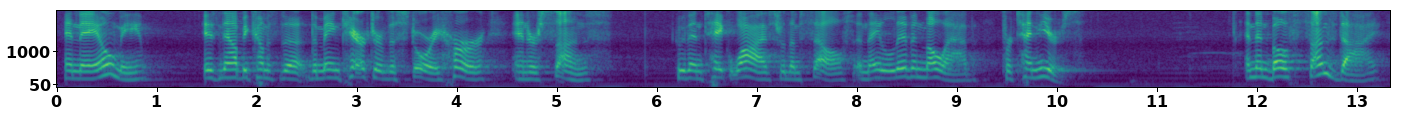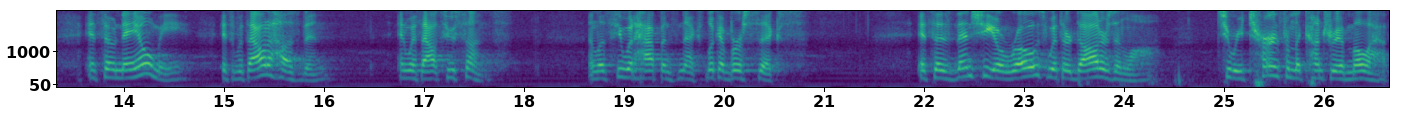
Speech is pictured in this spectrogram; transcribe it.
And Naomi is now becomes the, the main character of the story, her and her sons, who then take wives for themselves, and they live in Moab for 10 years. And then both sons die, and so Naomi is without a husband and without two sons. And let's see what happens next. Look at verse 6. It says, Then she arose with her daughters in law to return from the country of Moab.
